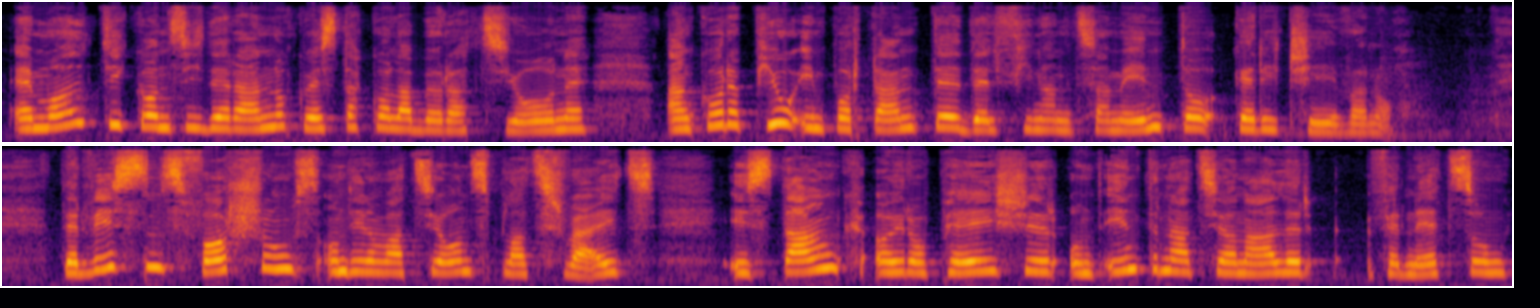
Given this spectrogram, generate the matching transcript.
e molti considerano questa collaborazione ancora più importante del finanziamento che ricevono. Der Wissens-, Forschungs- und Innovationsplatz Schweiz ist dank europäischer und internationaler Vernetzung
